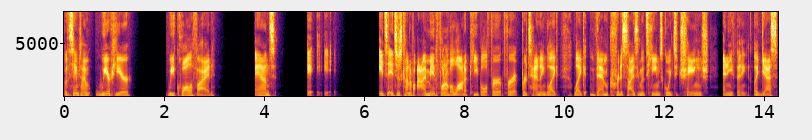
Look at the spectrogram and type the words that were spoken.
But at the same time, we're here, we qualified, and it's it's just kind of I made fun of a lot of people for for pretending like like them criticizing the team's going to change anything. Like yes,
